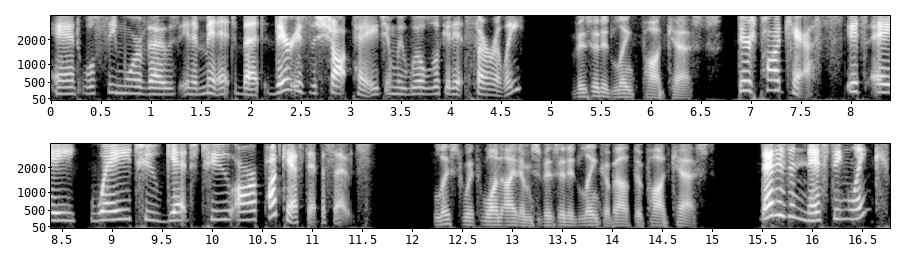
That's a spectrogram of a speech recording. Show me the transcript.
and we'll see more of those in a minute, but there is the shop page and we will look at it thoroughly. Visited link podcasts. There's podcasts. It's a way to get to our podcast episodes. List with 1 items visited link about the podcast. That is a nesting link,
